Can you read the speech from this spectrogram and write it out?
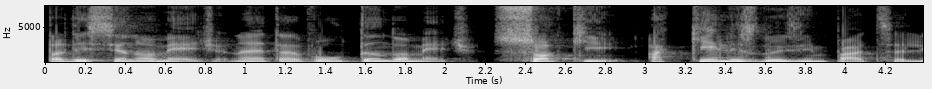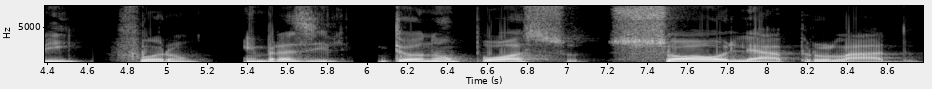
tá descendo a média, né? Tá voltando à média. Só que aqueles dois empates ali foram em Brasília. Então eu não posso só olhar para o lado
